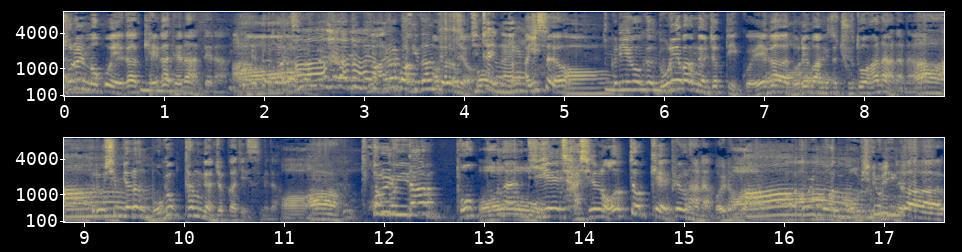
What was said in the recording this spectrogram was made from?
술을 먹고 얘가 개가 되나 안 되나. 할것 같기도 한데. 그렇죠. 진짜 있나요? 아, 있어요. 그리고 그 노래방 면접도 있고 얘가 노래방에서 주도 하나 안 하나. 그리고 심지어는 목욕탕 면접까지 있습니다. 아, 홀딱 벗고 난 오. 뒤에 자신을 어떻게 표현하나 뭐 이런 거. 거기 뭐, 뭐 비료기가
